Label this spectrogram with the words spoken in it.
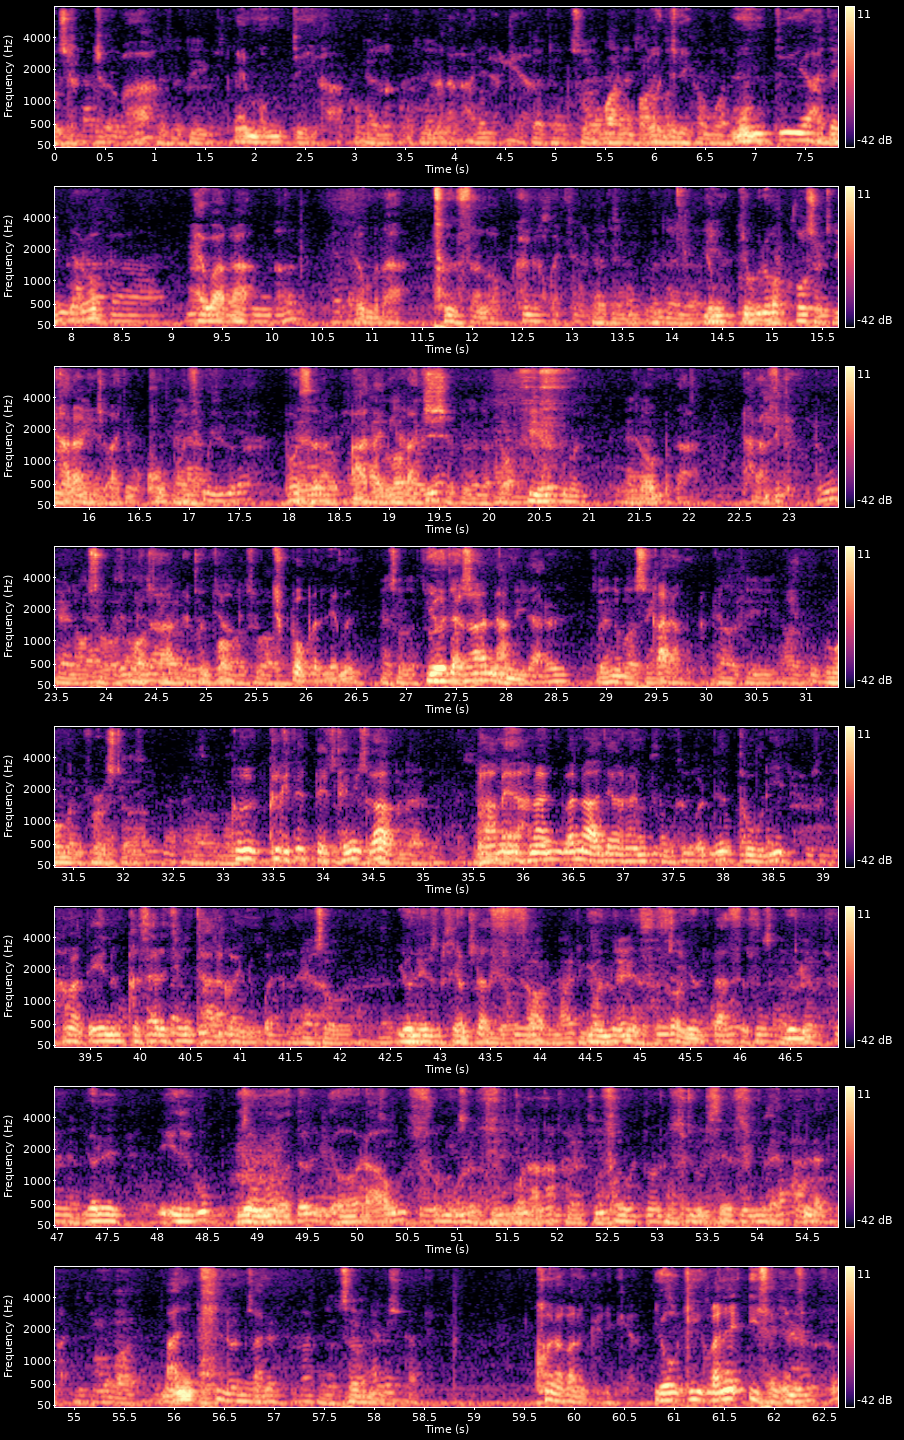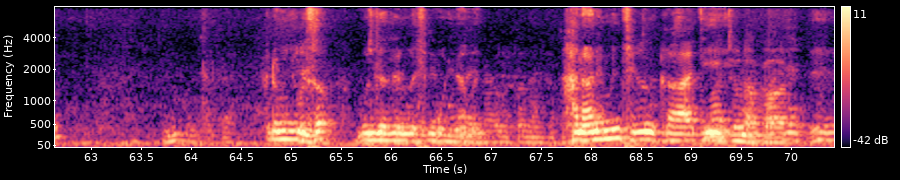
출처와 Is that the, 내 몸뚱이가 하나가 아니라 uh, must 완전히 대로 해와가 어? 전부 다 천상하고 가까워져 uh, Eve 영적으로. 타락해가지고 공포심을 벗어나 아담이까지. 전부 다 타락시키 third 여자가 남자를 so in the blessing, uh, 깔아먹거든. the uh, the woman first uh, uh, 그 그렇게 above the man. 밤에 하나님과 낮에 하나님 중성할 때 둘이 하나 되는 그 살이 지금 자라고 있는 거잖아요. Uh, 열일곱, 열다섯. 열여섯, 열다섯, 열 열일 곱, 열여덟, 열아홉, 스물, 스물하나, 스물둘, 스물세, 스물넷, 팔년 만 7년간을 In the seven years. 커나가는 기니까 요 기간에 이 세계에 서서 그러면 여기서 문제되는 것이 뭐냐면 하나님은 지금까지 God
